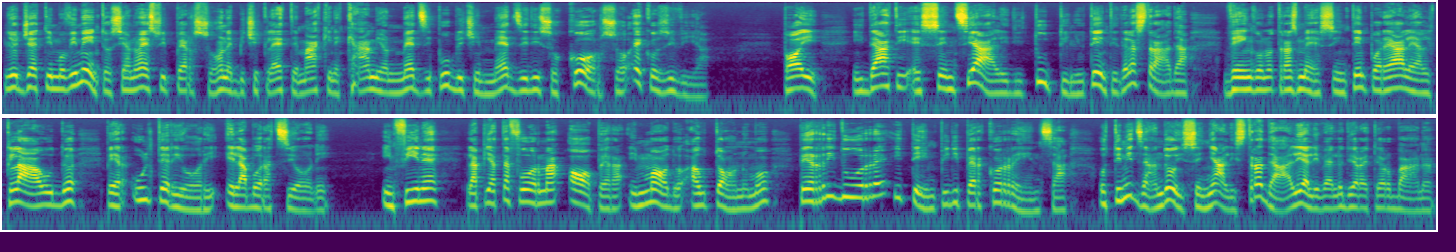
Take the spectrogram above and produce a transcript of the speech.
gli oggetti in movimento, siano essi persone, biciclette, macchine, camion, mezzi pubblici, mezzi di soccorso e così via. Poi i dati essenziali di tutti gli utenti della strada vengono trasmessi in tempo reale al cloud per ulteriori elaborazioni. Infine, la piattaforma opera in modo autonomo per ridurre i tempi di percorrenza, ottimizzando i segnali stradali a livello di rete urbana.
